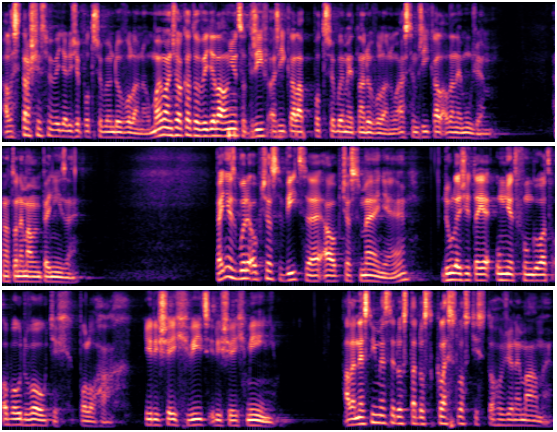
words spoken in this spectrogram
ale strašně jsme věděli, že potřebujeme dovolenou. Moje manželka to viděla o něco dřív a říkala, potřebujeme jít na dovolenou. A já jsem říkal, ale nemůžeme. Na to nemáme peníze. Peněz bude občas více a občas méně. Důležité je umět fungovat v obou dvou těch polohách. I když je jich víc, i když je jich míň. Ale nesmíme se dostat do skleslosti z toho, že nemáme.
